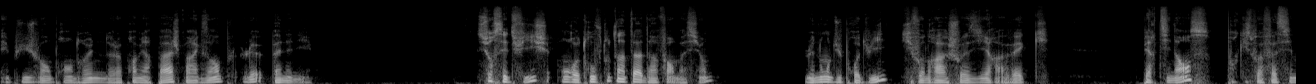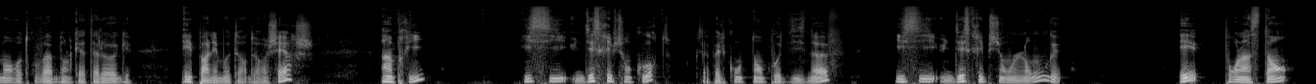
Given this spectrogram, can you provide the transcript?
et puis je vais en prendre une de la première page, par exemple le bananier. Sur cette fiche, on retrouve tout un tas d'informations. Le nom du produit, qu'il faudra choisir avec pertinence pour qu'il soit facilement retrouvable dans le catalogue et par les moteurs de recherche. Un prix. Ici, une description courte, qui s'appelle contenant pot 19. Ici, une description longue. Et pour l'instant,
